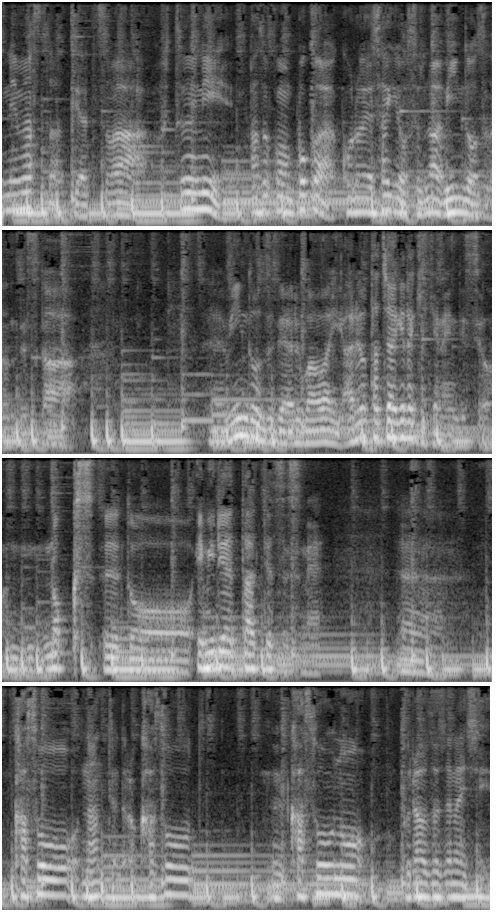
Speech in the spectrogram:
キネマスターってやつは、普通にパソコン、僕はこれ作業するのは Windows なんですが、Windows でやる場合、あれを立ち上げなきゃいけないんですよ。NOX、えーっと、エミュレーターってやつですね。うん仮想、なんて言うんだろう、仮想、仮想のブラウザじゃないし、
